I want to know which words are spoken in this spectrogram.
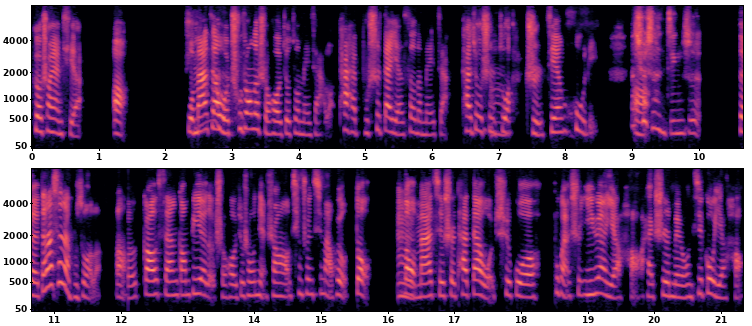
割双眼皮啊。我妈在我初中的时候就做美甲了，她还不是带颜色的美甲，她就是嗯做指尖护理。啊那确实很精致。对，但她现在不做了啊。呃高三刚毕业的时候，就是我脸上青春期嘛会有痘，那我嗯妈其实她带我去过，不管是医院也好，还是美容机构也好，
